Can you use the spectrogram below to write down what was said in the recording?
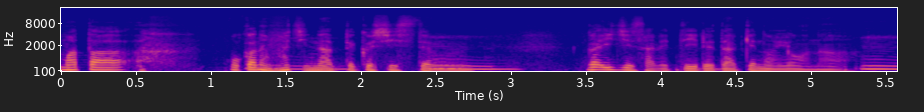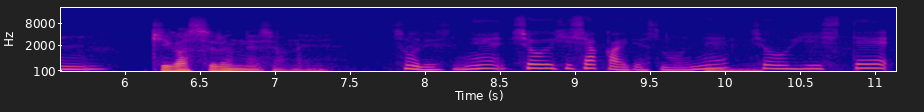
また お金持ちになっていくシステうムん。が維持されているだけのようなうん。気がするんですよね。そうですね。消費社会ですもんね、うん。消費して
